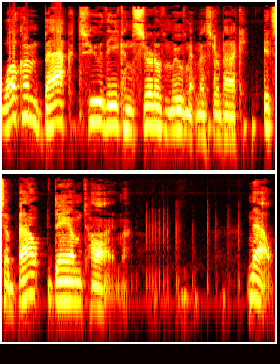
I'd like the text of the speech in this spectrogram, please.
Welcome back to the conservative movement, Mr. Beck. It's about damn time. Now,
